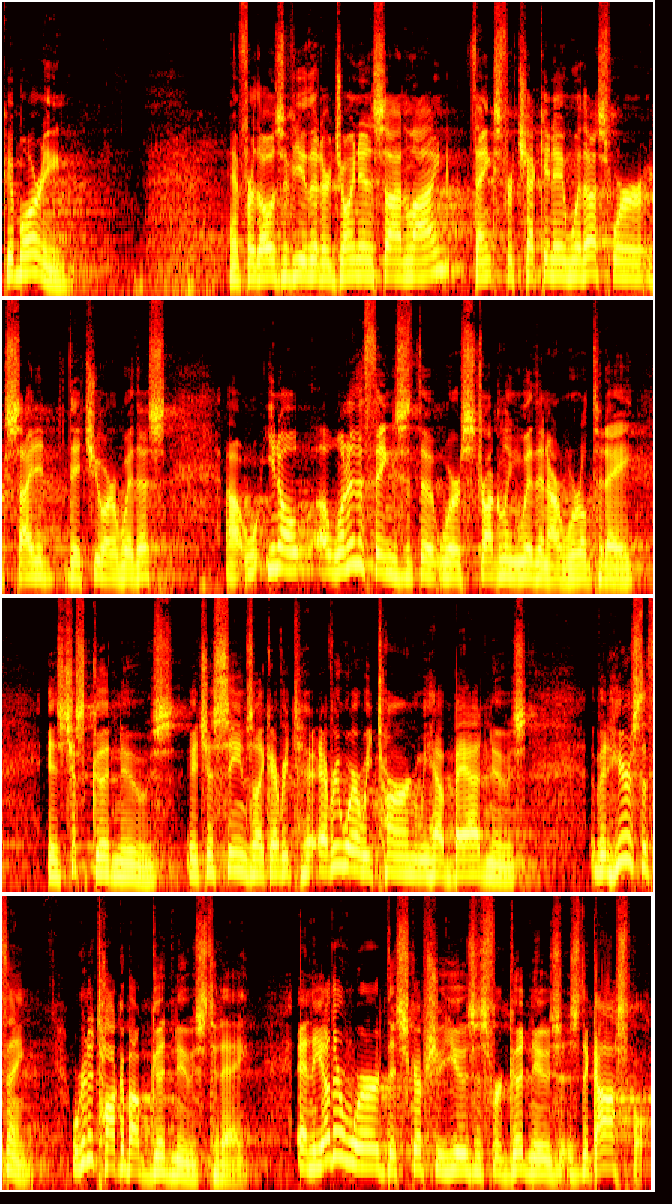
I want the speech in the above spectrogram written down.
Good morning. And for those of you that are joining us online, thanks for checking in with us. We're excited that you are with us. Uh, you know, uh, one of the things that we're struggling with in our world today is just good news. It just seems like every t- everywhere we turn, we have bad news. But here's the thing we're going to talk about good news today. And the other word that Scripture uses for good news is the gospel.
